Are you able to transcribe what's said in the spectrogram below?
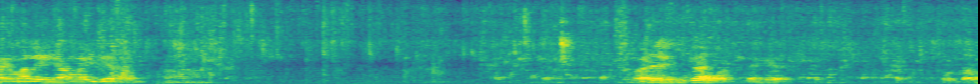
એમાં લઈને આમાં દેતા અરે શું કહે દેખે ઓટમ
